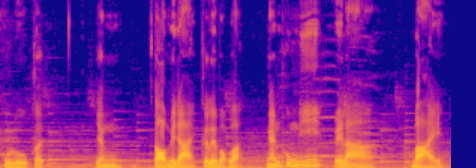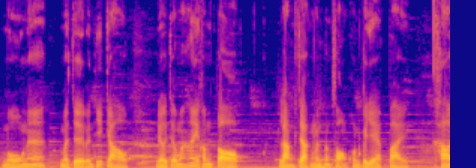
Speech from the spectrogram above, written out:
ผู้รู้ก็ยังตอบไม่ได้ก็เลยบอกว่า งั้นพรุ่งนี้เวลาบ่ายโมงนะ มาเจอกันที่เก่า เดี๋ยวจะมาให้คำตอบ หลังจากนั้นทั้งสองคนก็แยกไป คราว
